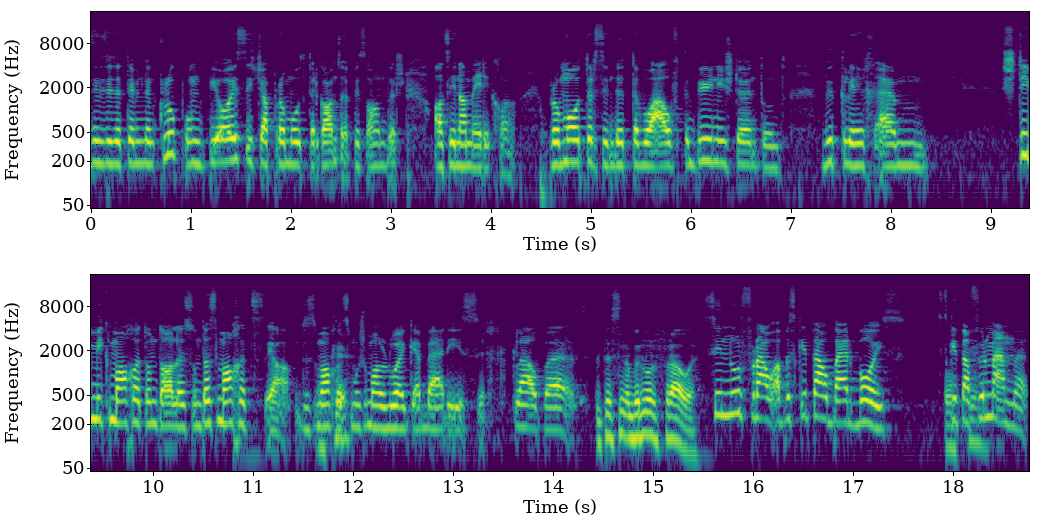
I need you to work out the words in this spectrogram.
Sind sie dort in dem Club und bei uns ist ja Promoter ganz etwas anderes als in Amerika. Promoter sind dort, die auch auf der Bühne stehen und wirklich ähm, Stimmung machen und alles. Und das machen sie, ja, das machen Okay. du mal schauen, Baddies. Ich glaube, Das sind aber nur Frauen. sind nur Frauen, aber es gibt auch Bad Boys. Es gibt auch Okay. für Männer.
